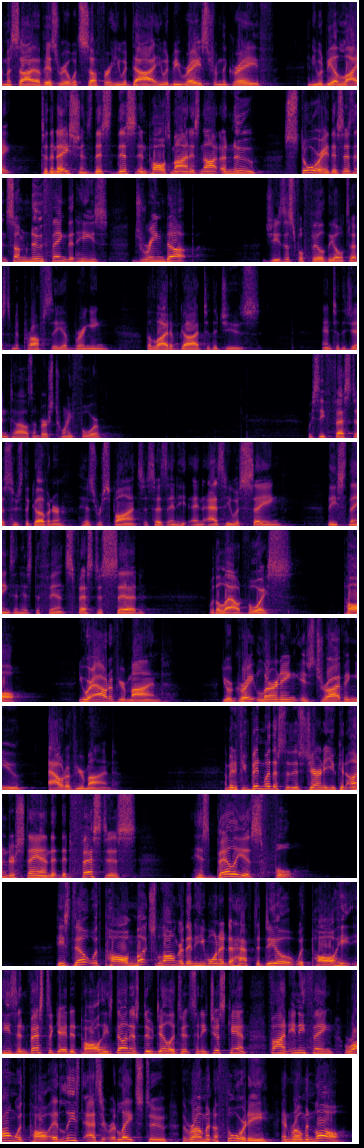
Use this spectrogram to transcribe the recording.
the Messiah of Israel would suffer. He would die. He would be raised from the grave, and he would be a light to the nations. This, this in Paul's mind, is not a new story. This isn't some new thing that he's dreamed up. Jesus fulfilled the Old Testament prophecy of bringing the light of God to the Jews and to the Gentiles. In verse 24, we see Festus, who's the governor, his response. It says, And, he, and as he was saying these things in his defense, Festus said with a loud voice, Paul, you are out of your mind. Your great learning is driving you out of your mind. I mean, if you've been with us through this journey, you can understand that, that Festus, his belly is full. He's dealt with Paul much longer than he wanted to have to deal with Paul. He, he's investigated Paul, he's done his due diligence, and he just can't find anything wrong with Paul, at least as it relates to the Roman authority and Roman law.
